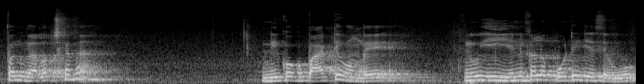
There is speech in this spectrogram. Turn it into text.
ఇప్పుడు నువ్వు వెళ్ళొచ్చు కదా. నీకు ఒక పార్టీ ఉంది. నువ్వు ఈ ఎన్నికల్లో పోటీ చేసావు.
